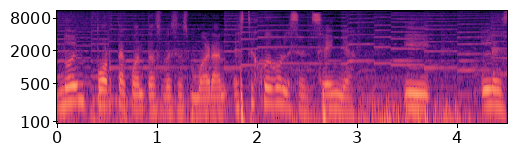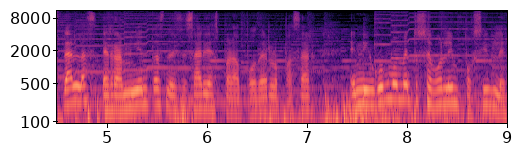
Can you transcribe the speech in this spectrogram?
No importa cuántas veces mueran, este juego les enseña y les da las herramientas necesarias para poderlo pasar. En ningún momento se vuelve imposible.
